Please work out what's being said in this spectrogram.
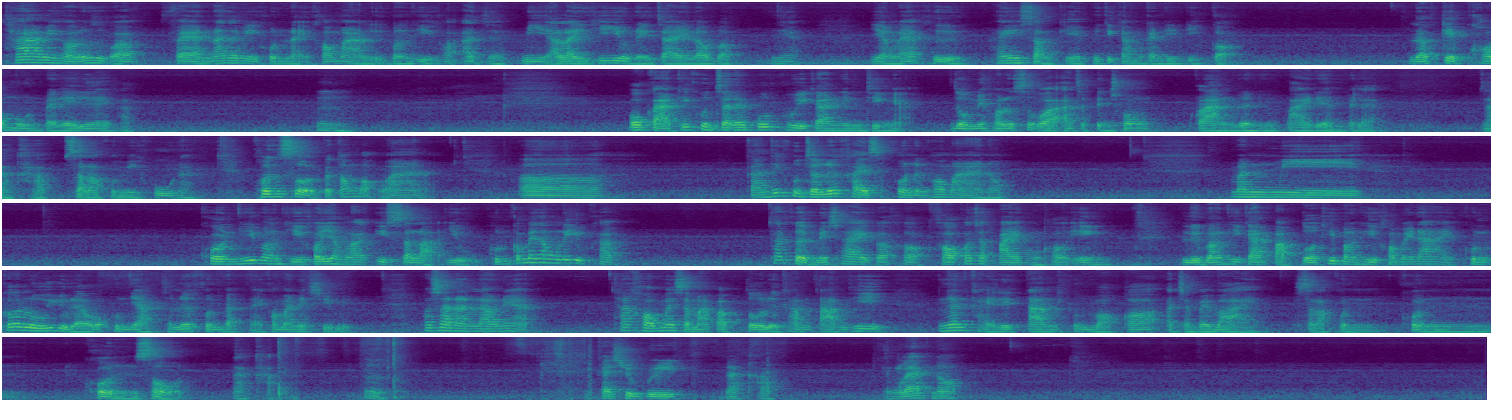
ถ้ามีความรู้สึกว่าแฟนน่าจะมีคนไหนเข้ามา หรือบางทีเขาอาจจะมีอะไรที่อยู่ในใจแล้วแบบเนี่ยอย่างแรกคือให้สังเกตพฤติกรรมกันดีๆก่อน แล้วเก็บข้อมูลไปเรื่อยๆครับ อืม โอกาสที่คุณจะได้พูดคุยกันจริงๆอะ โดมมีความรู้สึกว่าอาจจะเป็นช่วงกลางเดือนถึงปลายเดือนไปแล้ว นะครับสำหรับคนมีคู่นะ คนโสดก็ต้องบอกว่าเอ่อการที่คุณจะเลือกใครสักคนหนึ่งเข้ามาเนาะมันมีคนที่บางทีเขายังรักอิสระอยู่ คุณก็ไม่ต้องรีบครับ ถ้าเกิดไม่ใช่ก็เขาเขาก็จะไปของเขาเอง หรือบางทีการปรับตัวที่บางทีเขาไม่ได้ คุณก็รู้อยู่แล้วว่าคุณอยากจะเลือกคนแบบไหนเข้ามาในชีวิต เพราะฉะนั้นแล้วเนี่ย ถ้าเขาไม่สามารถปรับตัวหรือทำตามที่เงื่อนไขในตามที่คุณบอกก็อาจจะบายบาย สำหรับคนคนคนโสดนะครับอืมแคชูบรีดนะครับ อย่างแรกเนาะ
